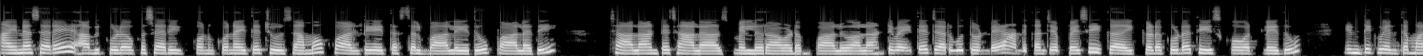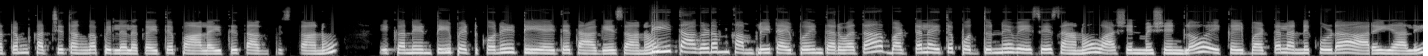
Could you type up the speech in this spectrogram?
అయినా సరే అవి కూడా ఒకసారి కొనుక్కొని అయితే చూసాము. క్వాలిటీ అయితే అస్సలు బాగాలేదు పాలది. చాలా అంటే చాలా స్మెల్ రావడం పాలు అలాంటివి అయితే జరుగుతుండే. అందుకని చెప్పేసి ఇక ఇక్కడ కూడా తీసుకోవట్లేదు. ఇంటికి వెళ్తే మాత్రం ఖచ్చితంగా పిల్లలకైతే పాలైతే తాగిపిస్తాను. ఇక నేను టీ పెట్టుకొని టీ అయితే తాగేసాను టీ తాగడం కంప్లీట్ అయిపోయిన తర్వాత బట్టలు అయితే పొద్దున్నే వేసేసాను వాషింగ్ మిషన్లో ఇక ఈ బట్టలన్నీ కూడా ఆరేయాలి.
